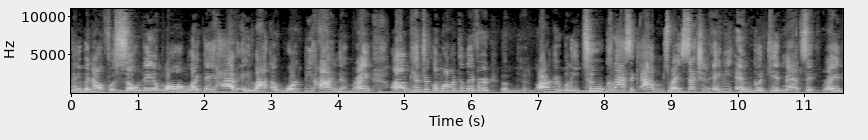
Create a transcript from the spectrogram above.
they've been out for so damn long, like they have a lot of work behind them, right? Um, Kendrick Lamar delivered uh, arguably two classic albums, right? Section 80 and Good Kid Mad City, right?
